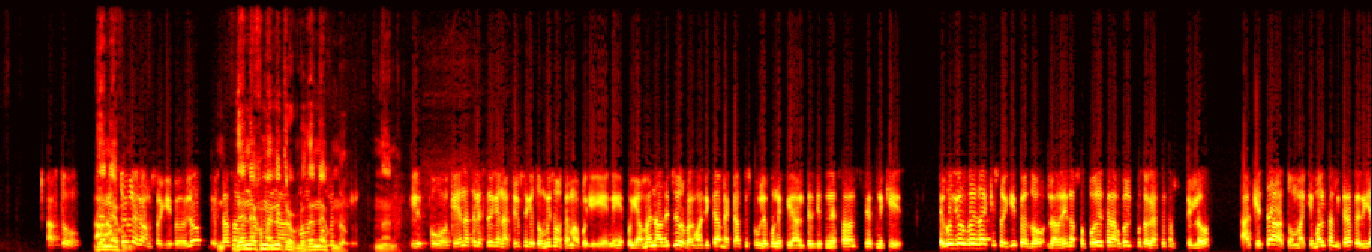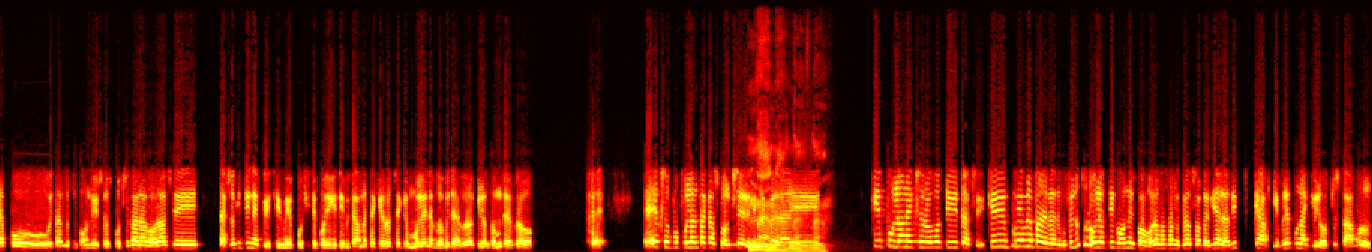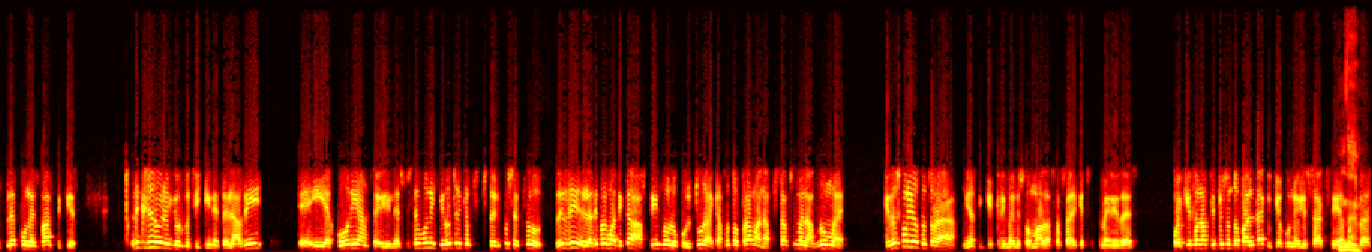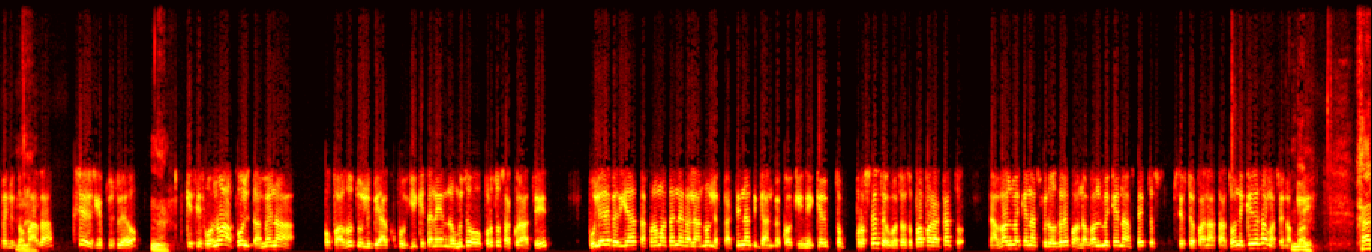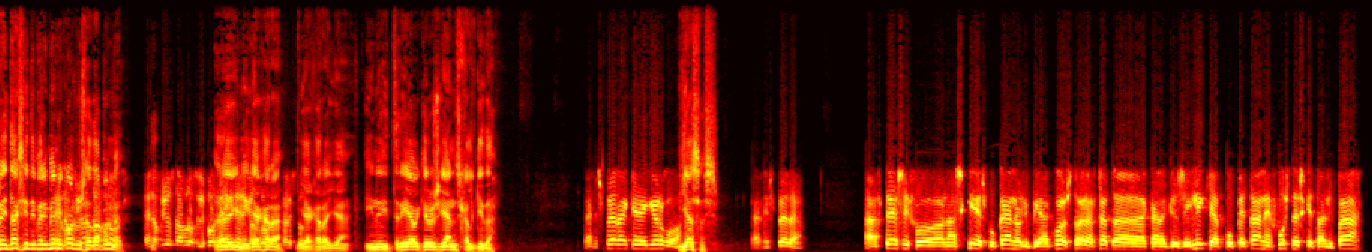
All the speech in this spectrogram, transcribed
Αυτό. Δεν Α, έχουμε. Αυτό λέγαμε στο γήπεδο. Λέω, Δεν έχουμε ένα- Μήτρογλου, μόνο δεν το έχουμε. Μήτρογλου. Ναι, ναι. Λοιπόν, και ένα τελευταίο για να κλείσω για το μείζον θέμα που έχει γίνει, που για μένα δεν ξέρω πραγματικά με κάποιους που βλέπουν εφιάλτε για την αισθάνωση της εθνικής. Εγώ, Γιώργο, είδα και στο γήπεδο, δηλαδή να σου πω, ήθελα να βγάλω και φωτογραφίες να σου στείλω, αρκετά άτομα και μάλιστα μικρά παιδιά που ήταν με τους γονείς τους, που τους είχαν αγοράσει, εντάξει, όχι την επίσημη που είχε υποδείξει, γιατί μπήκα μέσα και ρώτησα και μου λένε 70 ευρώ, και λέω 70 ευρώ. Ε, έξω που πουλάνε τα κασκόλ, ξέρεις, Ναι, εκεί ναι, πέρα. ναι, οι- ναι. Και πουλάνε, ξέρω εγώ τι, εντάξει. Και έβλεπα, ρε παιδί μου, φίλο του όλοι αυτοί οι γονείς που αγοράζαν στα μικρά τους παιδιά. Δηλαδή, κάποιοι βλέπουν αγκυλό, του σταυρούς, βλέπουν σβάστηκε. Δεν ξέρω, ρε Γιώργο, τι γίνεται. Δηλαδή, ε, οι εχώροι ανθέληνε πιστεύω είναι χειρότεροι και από τους εξωτερικούς εχθρούς. Δηλαδή, πραγματικά αυτή η δολοκουλτούρα και αυτό το πράγμα να ψάξουμε να βρούμε. Και δεν σχολιάζω τώρα μια συγκεκριμένη ομάδα στα site και τις εφημερίδες, που εκεί θέλουν να χτυπήσουν το παλιτάκι και έχουν λησάξει από Ναι, την περασμένη ναι. εβδομάδα. Ξέρεις για ποιου λέω. ναι. Και συμφωνώ απόλυτα με ένα οπαδό του Ολυμπιακού που βγήκε, ήταν νομίζω ο πρώτος ακροατής, που λέει ρε παιδιά, τα χρώματα είναι γαλανόλευκα. Τι να την κάνουμε κόκκινη. Και το προσθέτω εγώ, θα το πάω παρακάτω. Να βάλουμε και ένα σφυροδρέπανο, να βάλουμε και ένα ψευτοεπαναστατών, εκεί δεν θα μας ενοχλεί. Λοιπόν. Χάρη, εντάξει, γιατί περιμένει ο κόσμος, θα τα πούμε. Ενοχλεί ο Σταυρός. Λοιπόν, Έγινε, Γιώργο, για χαρά. ευχαριστώ. Για χαρά, γεια. Είναι η τρία, ο κύριος Γιάννης Καλκίδα. Καλησπέρα κύριε Γιώργο. Γεια σας. Καλησπέρα. Αυτές οι φωνασκίες που κάνει ο Ολυμπιακός τώρα, αυτά τα καραγκιοζηλίκια που πετάνε φούστες και τα λοιπά,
